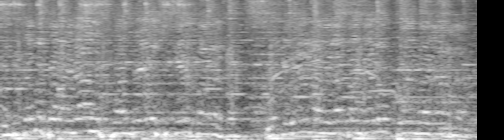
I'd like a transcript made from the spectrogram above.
Invitamos a bailar los panderos si quieren para los que vienen a bailar pandero pueden bailarla.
